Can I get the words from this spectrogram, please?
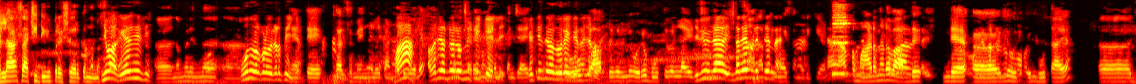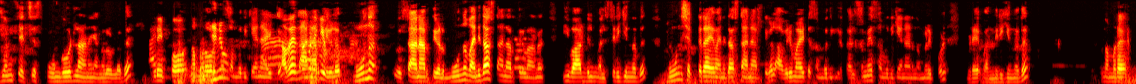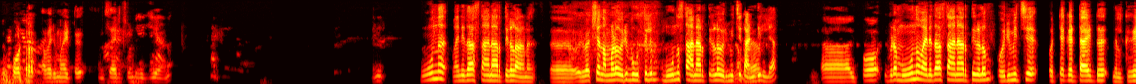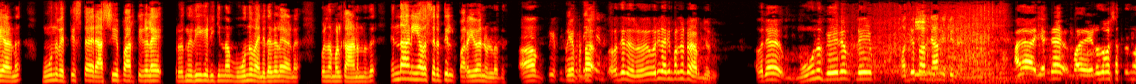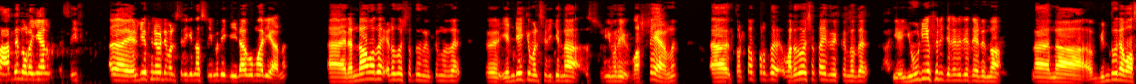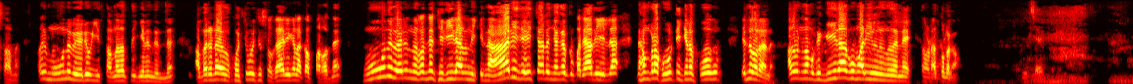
എല്ലാ സാക്ഷി T V പ്രേക്ഷകർക്കും നമസ്കാരം നമ്മൾ ഇന്ന് മൂന്ന് പേർക്കുള്ള ഒരിടത്ത്. നേരത്തെ തത്സമയങ്ങളിൽ കണ്ടതുപോലെ പഞ്ചായത്ത്. വാർഡുകളിൽ ഓരോ ബൂത്തുകളിലായിട്ട് മാടനട വാർഡിന്റെ ഒരു ബൂത്തായ ജെംസ് എച്ച് എസ് പൂങ്കോടിലാണ് ഞങ്ങളുള്ളത് ഇവിടെ ഇപ്പോ നമ്മളോട്. സംവദിക്കാനായിട്ട്. സ്ഥാനാർത്ഥികൾ മൂന്ന് സ്ഥാനാർത്ഥികൾ മൂന്ന് വനിതാ സ്ഥാനാർത്ഥികളാണ് ഈ വാർഡിൽ മത്സരിക്കുന്നത്. മൂന്ന് ശക്തരായ വനിതാ സ്ഥാനാർത്ഥികൾ അവരുമായിട്ട് സംവദി തത്സമയം സംവദിക്കാനാണ് നമ്മളിപ്പോൾ ഇവിടെ വന്നിരിക്കുന്നത്. നമ്മുടെ റിപ്പോർട്ടർ അവരുമായിട്ട് സംസാരിച്ചുകൊണ്ടിരിക്കുകയാണ്. മൂന്ന് വനിതാ സ്ഥാനാർത്ഥികളാണ്. ഒരുപക്ഷെ നമ്മൾ ഒരു ബൂത്തിലും മൂന്ന് സ്ഥാനാർത്ഥികളെ ഒരുമിച്ച് കണ്ടില്ല. ഇപ്പോ ഇവിടെ മൂന്ന് വനിതാ സ്ഥാനാർത്ഥികളും ഒരുമിച്ച് ഒറ്റക്കെട്ടായിട്ട് നിൽക്കുകയാണ്. മൂന്ന് വ്യത്യസ്ത രാഷ്ട്രീയ പാർട്ടികളെ പ്രതിനിധീകരിക്കുന്ന മൂന്ന് വനിതകളെയാണ് ഇപ്പോൾ നമ്മൾ കാണുന്നത്. എന്താണ് ഈ അവസരത്തിൽ പറയുവാനുള്ളത്? ആ പ്രിയപ്പെട്ട ഒരു കാര്യം പറഞ്ഞിട്ട് അറിഞ്ഞു അവർ മൂന്ന് പേരുടെയും മധ്യത്താണ് ഞാൻ നിൽക്കുന്നത് അത് എന്റെ ഇടതുവശത്ത് നിന്ന് ആദ്യം തുടങ്ങിയാൽ എൽ ഡി എഫിന് വേണ്ടി മത്സരിക്കുന്ന ശ്രീമതി ഗീതാകുമാരിയാണ്. രണ്ടാമത് ഇടതുവശത്ത് നിൽക്കുന്നത് എൻ ഡി എക്ക് മത്സരിക്കുന്ന ശ്രീമതി വർഷയാണ്. തൊട്ടപ്പുറത്ത് വലതുവശത്തായി നിൽക്കുന്നത് യു ഡി എഫിന് ജനവിധി തേടുന്ന ബിന്ദു നവാസ് ബിന്ദു നവാസാണ്. അവർ മൂന്ന് പേരും ഈ തണലത്ത് ഇങ്ങനെ നിന്ന് അവരുടെ കൊച്ചു കൊച്ചു സ്വകാര്യങ്ങളൊക്കെ പറഞ്ഞ് മൂന്ന് പേരും നിറഞ്ഞ ചിരിയിലാണ് നിൽക്കുന്നത്. ആര് ജയിച്ചാലും ഞങ്ങൾക്ക് പരാതിയില്ല. നമ്മളെ കൂട്ടി ഇങ്ങനെ പോകും എന്ന് പറയാണ്. അതുകൊണ്ട് നമുക്ക് ഗീതാകുമാരിയിൽ നിന്ന് തന്നെ തുടങ്ങാം. തീർച്ചയായിട്ടും.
